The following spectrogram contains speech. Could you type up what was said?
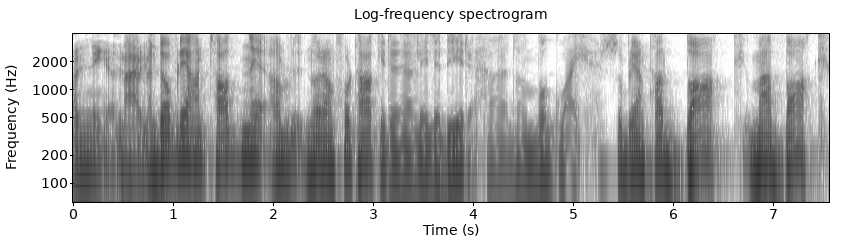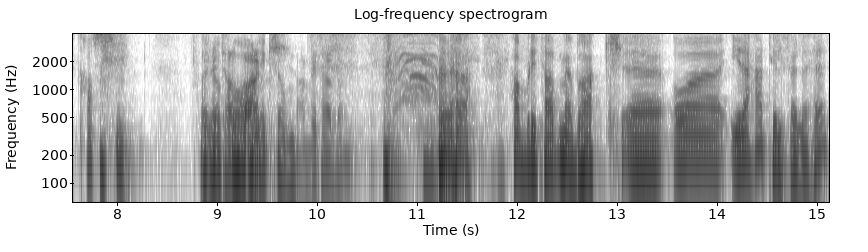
Handlinga husker Nei, jeg men da blir han tatt ned han, Når han får tak i det der lille dyret, eh, Mogwai, så blir han tatt bak, med bak kassen. For Han blir tatt få bak. liksom Han blir tatt bak. Han blir tatt med bak. Eh, og i dette tilfellet her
